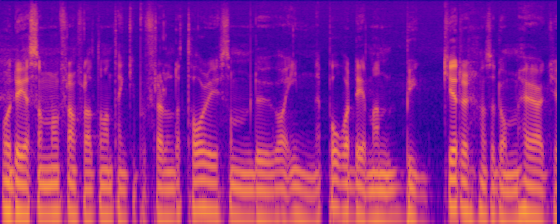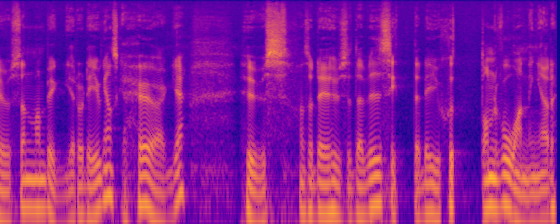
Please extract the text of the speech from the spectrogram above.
Och det som man framförallt om man tänker på Frölunda torg som du var inne på, det man bygger, alltså de höghusen man bygger, och det är ju ganska höga hus. Alltså det huset där vi sitter, det är ju 17 våningar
